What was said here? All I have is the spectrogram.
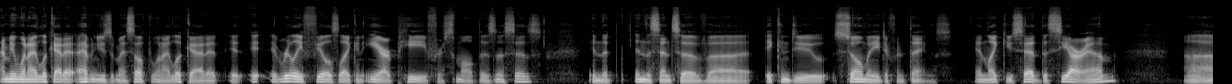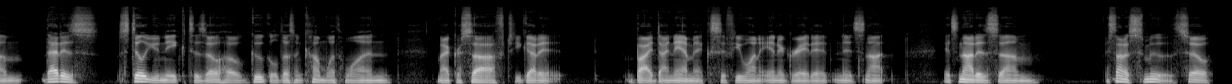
I mean, when I look at it, I haven't used it myself, but when I look at it, it, it, it really feels like an ERP for small businesses, in the in the sense of uh, it can do so many different things. And like you said, the CRM, um, that is still unique to Zoho. Google doesn't come with one. Microsoft, you got to buy Dynamics if you want to integrate it, and it's not it's not as um, it's not as smooth. So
